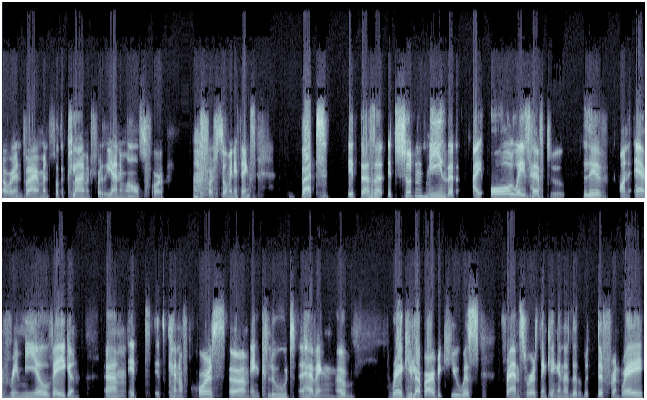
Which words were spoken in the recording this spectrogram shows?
our environment, for the climate, for the animals, for for so many things. But it doesn't. It shouldn't mean that I always have to live on every meal vegan. Um, it it can of course um, include having a regular barbecue with friends who are thinking in a little bit different way.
